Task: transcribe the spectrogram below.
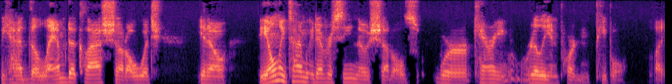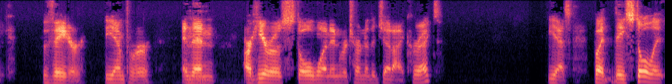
we had the Lambda class shuttle, which, you know, the only time we'd ever seen those shuttles were carrying really important people like Vader, the Emperor, and Mhm. then our heroes stole one in Return of the Jedi, correct? Yes, but they stole it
